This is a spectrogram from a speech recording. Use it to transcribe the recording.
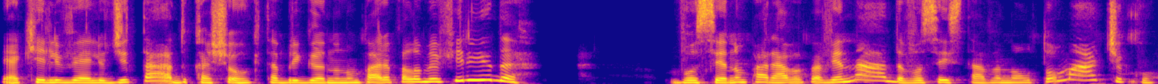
é aquele velho ditado: cachorro que está brigando não para para lamber ferida. Você não parava para ver nada, você estava no automático.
